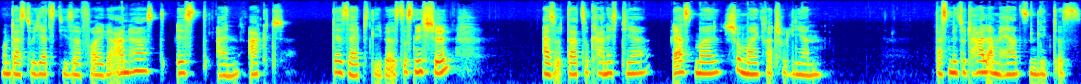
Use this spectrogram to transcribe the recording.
Und dass du jetzt diese Folge anhörst, ist ein Akt der Selbstliebe. Ist das nicht schön? Also dazu kann ich dir erstmal schon mal gratulieren. Was mir total am Herzen liegt, ist,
